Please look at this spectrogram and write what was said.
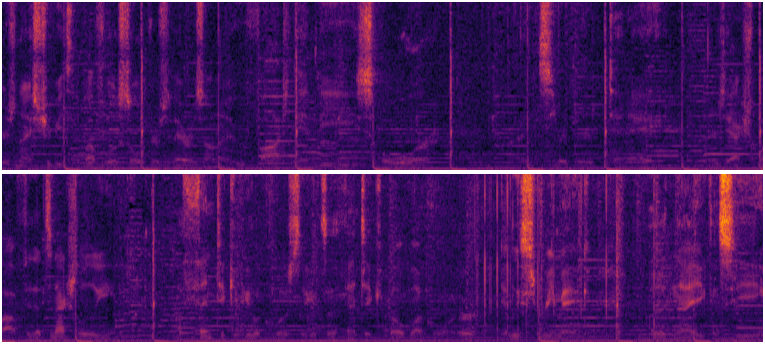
Pretty amazing. Here's a nice tribute to the Buffalo Soldiers of Arizona who fought in the Civil War. Uh, you see right there, 10A. There's the actual outfit. That's an actually authentic, if you look closely, it's an authentic belt buckle, or at least a remake. Other than that, you can see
